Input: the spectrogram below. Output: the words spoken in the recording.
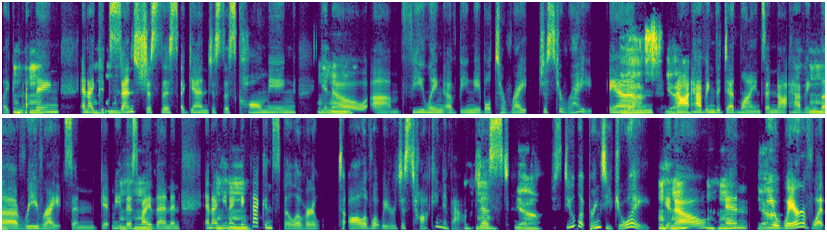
like mm-hmm. nothing. And I could mm-hmm. sense just this again, just this calming, you mm-hmm. know, um, feeling of being able to write just to write and yes, yeah. not having the deadlines and not having mm-hmm. the rewrites and get me this by mm-hmm. then. And and I mean, I think mm-hmm. that can spill over to all of what we were just talking about. Mm-hmm. Just yeah. Just do what brings you joy, mm-hmm. you know, mm-hmm. and yeah. be aware of what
